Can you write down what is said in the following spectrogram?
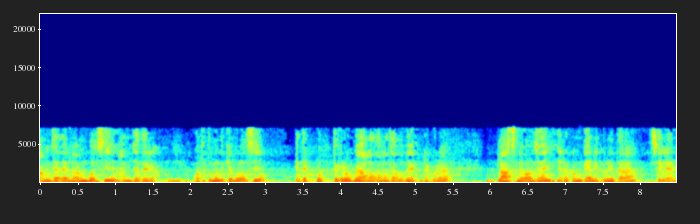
আমি যাদের নাম বলছি, আমি যাদের কথা তোমাদেরকে বলছি, এদের প্রত্যেকের উপরে আলাদা আলাদাভাবে একটা করে ক্লাস নেওয়া যায়। এরকম জ্ঞানীগুণী তারা ছিলেন।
